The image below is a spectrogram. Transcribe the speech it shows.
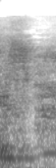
is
